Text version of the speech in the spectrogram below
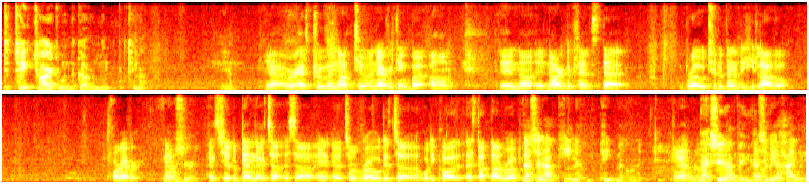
to take charge when the government cannot. yeah. Yeah, or has proven not to and everything. But um, in uh, in our defense, that road should have been vigilado forever. Now For sure. it should have been there. It's a it's a it's a road. It's a what do you call it? Estatal road. That should have pavement pavement on it. Yeah. That. That should have payment. That on should it. be a highway.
